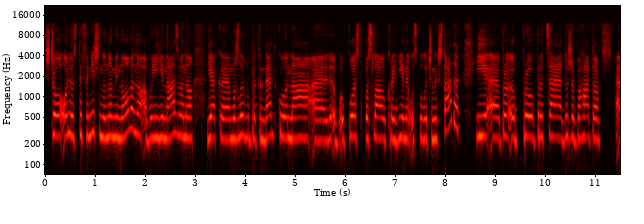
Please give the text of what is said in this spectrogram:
Що Ольгу Стефанішину номіновано або її названо як можливу претендентку на пост посла України у Сполучених Штатах, і про, про, про це дуже багато е,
